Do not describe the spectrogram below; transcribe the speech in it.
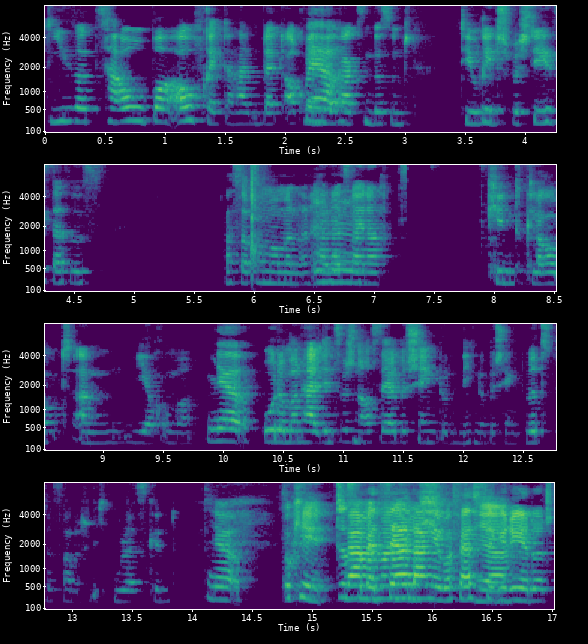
dieser Zauber aufrechterhalten bleibt, auch wenn Ja. du erwachsen bist und theoretisch verstehst, dass es, was auch immer man halt als Mhm. Weihnachtskind glaubt, an wie auch immer. Ja, Oder man halt inzwischen auch sehr beschenkt und nicht nur beschenkt wird. Das war natürlich cool als Kind. ja. Okay, das wir haben jetzt sehr lange über Feste Ja. geredet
